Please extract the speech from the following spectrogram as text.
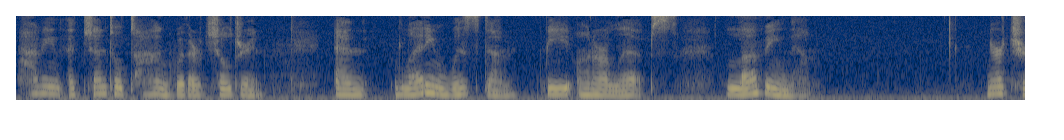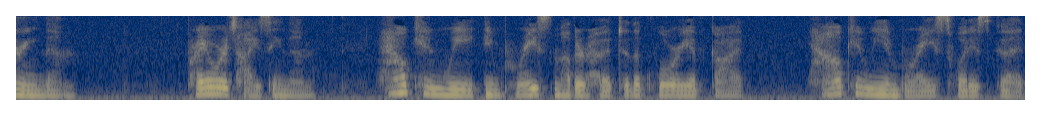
having a gentle tongue with our children and letting wisdom be on our lips loving them nurturing them prioritizing them how can we embrace motherhood to the glory of God? How can we embrace what is good?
